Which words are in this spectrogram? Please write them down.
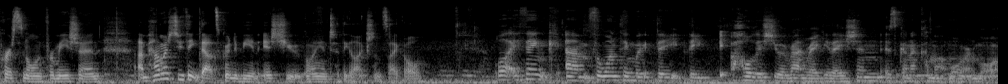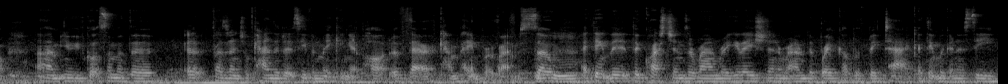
personal information. Um, how much do you think that's going to be an issue going into the election cycle? Well, I think um, for one thing, the, the whole issue around regulation is going to come up more and more. Um, you know, you've got some of the uh, presidential candidates even making it part of their campaign programs. So mm-hmm. I think the, the questions around regulation and around the breakup of big tech, I think we're going to see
